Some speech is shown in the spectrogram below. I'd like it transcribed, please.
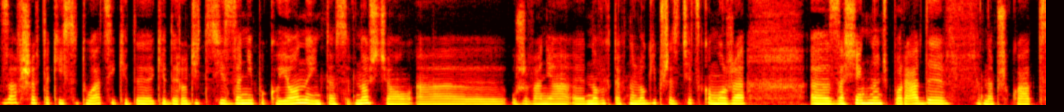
zawsze w takiej sytuacji, kiedy, kiedy rodzic jest zaniepokojony intensywnością e, używania nowych technologii przez dziecko, może zasięgnąć porady w na przykład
